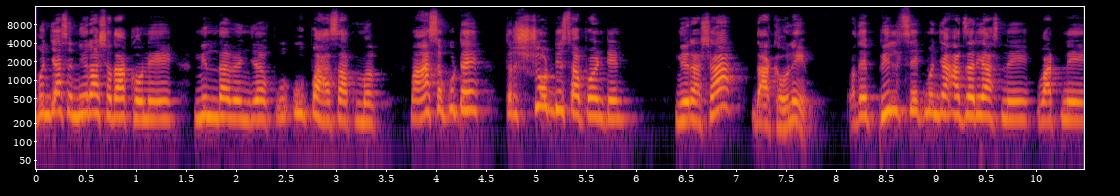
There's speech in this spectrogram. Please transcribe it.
म्हणजे असं निराशा दाखवणे निंदाव्यंजक उपहासात्मक. मग असं कुठे? आहे तर शो डिसअपॉइंटेड निराशा दाखवणे. आता फील सेक म्हणजे आजारी असणे वाटणे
